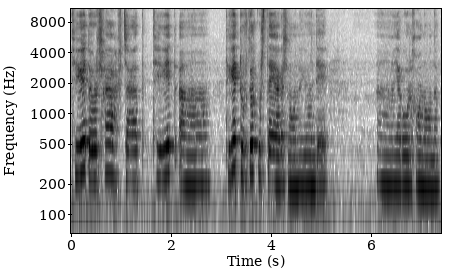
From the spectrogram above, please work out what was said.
тэгээд урилга авчаад тэгээд аа тэгээд дөрөвдүгээр курстай яг л нөгөө нэг юундээ аа яг өөрийнхөө нөгөө нэг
